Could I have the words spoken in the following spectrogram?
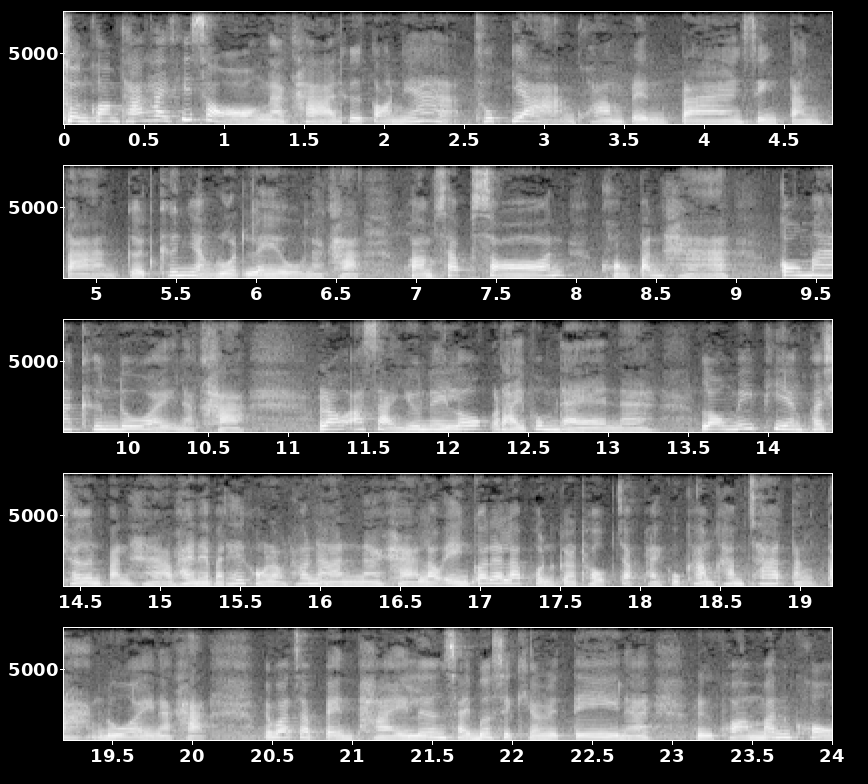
ส่วนความท้าทายที่2นะคะคือตอนนี้ทุกอย่างความเปลี่ยนแปลงสิ่งต่างๆ เกิดขึ้นอย่างรวดเร็วนะคะ ความซับซ้อนของปัญหาก็มากขึ้นด้วยนะคะ เราอาศัยอยู่ในโลกไร้พรมแดนนะ เราไม่เพียงเผชิญปัญหาภายในประเทศของเราเท่านั้นนะคะ เราเองก็ได้รับผลกระทบจากภัยคุกคามข้ามชาติต่างๆด้วยนะคะ ไม่ว่าจะเป็นภัยเรื่อง Cyber Security นะหรือความมั่นคง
